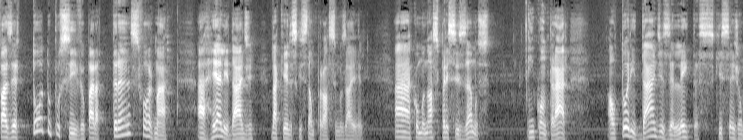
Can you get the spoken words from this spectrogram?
fazer todo o possível para transformar a realidade daqueles que estão próximos a Ele. Ah, como nós precisamos encontrar autoridades eleitas que sejam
